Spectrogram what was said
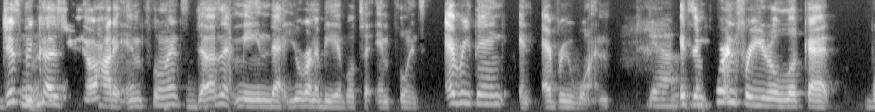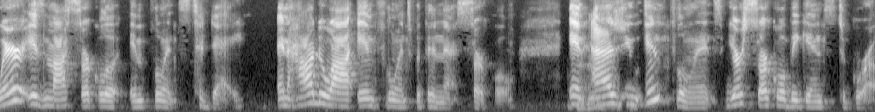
Just Mhm. because you know how to influence doesn't mean that you're going to be able to influence everything and everyone. Yeah. It's important for you to look at where is my circle of influence today and how do I influence within that circle? And Mhm. as you influence, your circle begins to grow,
